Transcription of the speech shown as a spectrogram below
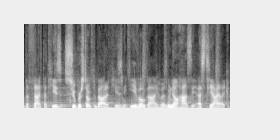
the fact that he's super stoked about it, he's an Evo guy who, has, who now has the STI, like,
